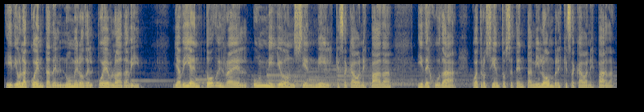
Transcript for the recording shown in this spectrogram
y dio la cuenta del número del pueblo a David. Y había en todo Israel un millón cien mil que sacaban espada, y de Judá cuatrocientos setenta mil hombres que sacaban espada.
